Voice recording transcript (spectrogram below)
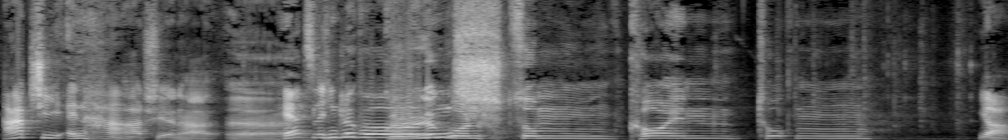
Archie NH. ACNH, äh, Herzlichen Glückwunsch. Glückwunsch zum Coin, Token, Ja,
